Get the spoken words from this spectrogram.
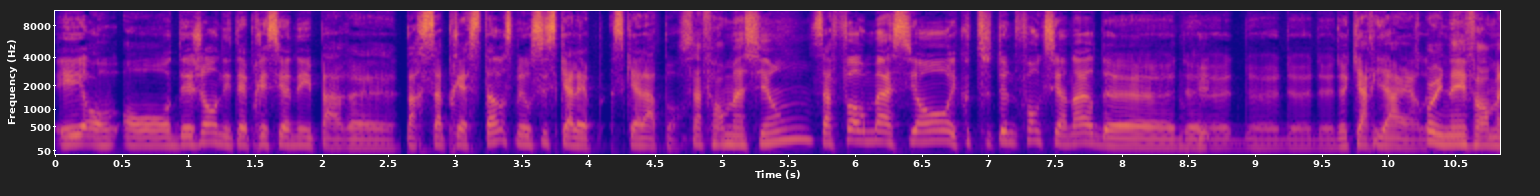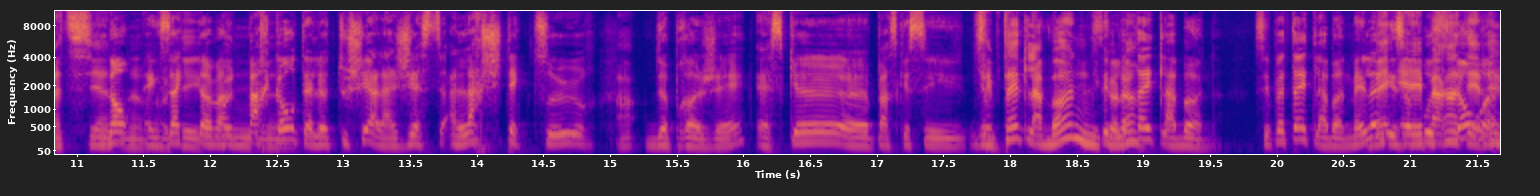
et on, on- déjà, on est impressionné par, euh, par sa prestance, mais aussi ce qu'elle ce qu'elle apporte. Sa formation, Sa formation, écoute, c'est une fonctionnaire de, de, OK. de, de- de- de carrière. c'est pas une informaticienne. Non, exactement. une- Par contre, elle a touché à la gestion, à l'architecture Ah. de projet. Est-ce que euh, parce que c'est c'est peut-être la bonne, c'est Nicolas. peut-être la bonne. C'est peut-être la bonne. Mais là, Mais les, oppositions, euh,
